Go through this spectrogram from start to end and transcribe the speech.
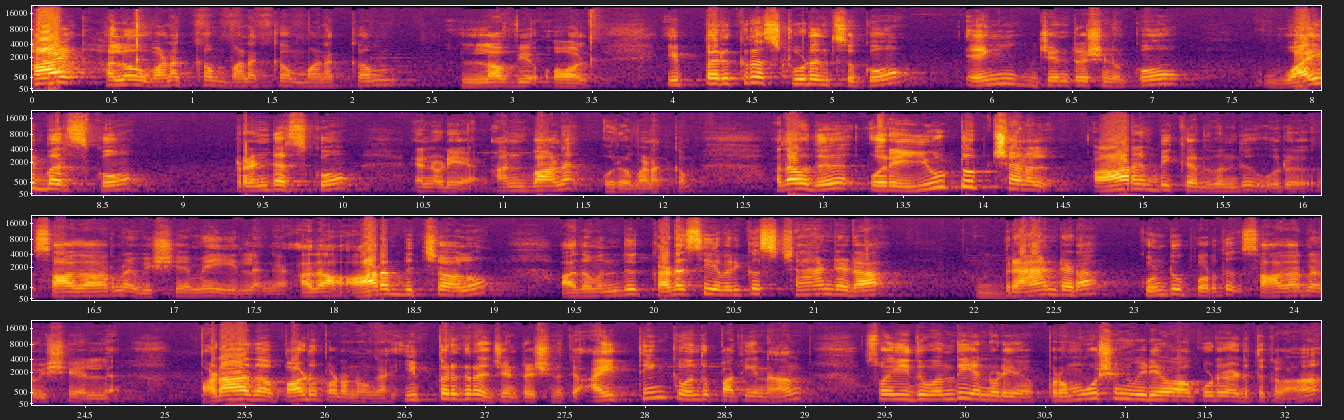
Hi hello வணக்கம் வணக்கம் வணக்கம். லவ் யூ ஆல் இப்போ இருக்கிற ஸ்டூடெண்ட்ஸுக்கும் யங் ஜென்ரேஷனுக்கும் வைபர்ஸ்க்கும் ட்ரெண்டர்ஸ்க்கும் என்னுடைய அன்பான ஒரு வணக்கம். அதாவது ஒரு யூடியூப் சேனல் ஆரம்பிக்கிறது வந்து ஒரு சாதாரண விஷயமே இல்லைங்க. அதை ஆரம்பித்தாலும் அதை வந்து கடைசி வரைக்கும் ஸ்டாண்டர்டாக பிராண்டடாக கொண்டு போகிறது சாதாரண விஷயம் இல்லை. படாத பாடுபடணுங்க. இப்போ இருக்கிற ஜென்ரேஷனுக்கு ஐ திங்க் வந்து பார்த்தீங்கன்னா ஸோ இது வந்து என்னுடைய ப்ரொமோஷன் வீடியோவாக கூட எடுத்துக்கலாம்.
